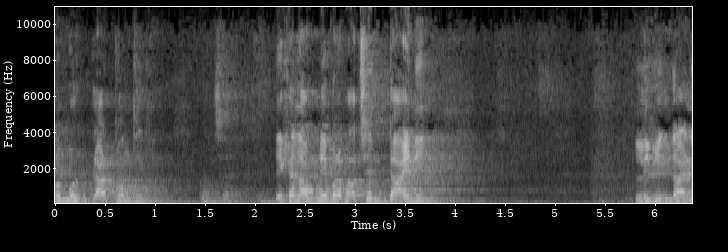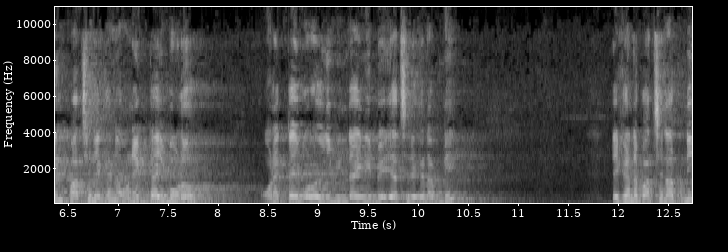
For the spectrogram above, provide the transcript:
নম্বর প্ল্যাটফর্ম থেকে। আচ্ছা এখানে আপনি এবার পাচ্ছেন ডাইনিং লিভিং ডাইনিং পাচ্ছেন এখানে অনেকটাই বড়। অনেকটাই বড় লিভিং ডাইনিং পেয়ে যাচ্ছেন এখানে আপনি। এখানে পাচ্ছেন আপনি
